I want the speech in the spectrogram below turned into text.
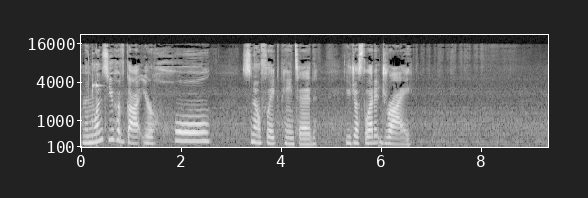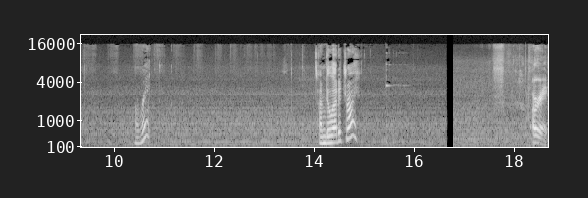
And then once you have got your whole snowflake painted, you just let it dry. All right. Time to let it dry. All right,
